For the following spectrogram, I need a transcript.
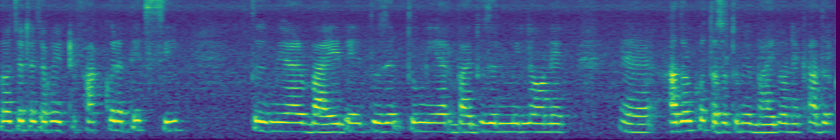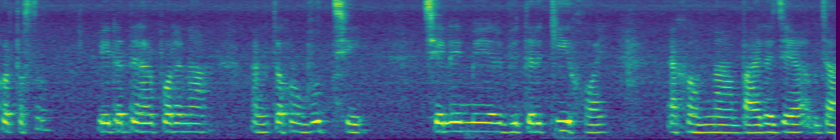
দরজাটা যখন একটু ফাঁক করে দেখছি, তুমি আর বাইরে দুজন, তুমি আর ভাই দুজন মিলে অনেক আদর করতেছো, তুমি বাইরে অনেক আদর করতেছো। এইটা দেখার পরে না, আমি তখন বুঝছি ছেলে মেয়ের ভিতরে কি হয়। এখন না, বাইরে যে যা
